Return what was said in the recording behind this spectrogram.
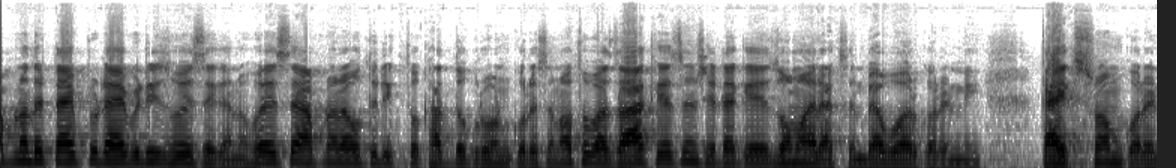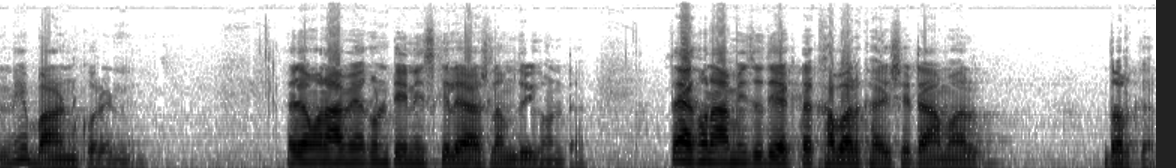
আপনাদের টাইপ টু ডায়াবেটিস হয়েছে কেন? হয়েছে আপনারা অতিরিক্ত খাদ্য গ্রহণ করেছেন অথবা যা খেয়েছেন সেটাকে জমায় রাখছেন, ব্যবহার করেননি, কায়িক শ্রম করেননি, বার্ন করেননি। যেমন আমি এখন টেনিস খেলে আসলাম দুই ঘণ্টা। তা এখন আমি যদি একটা খাবার খাই সেটা আমার দরকার।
